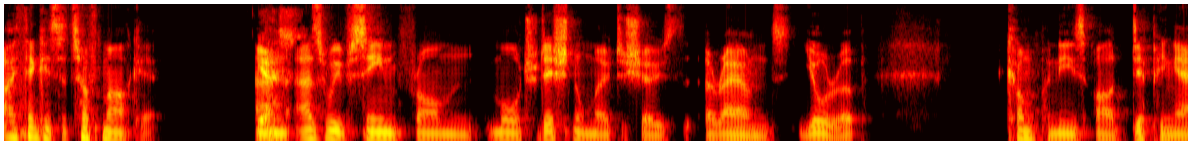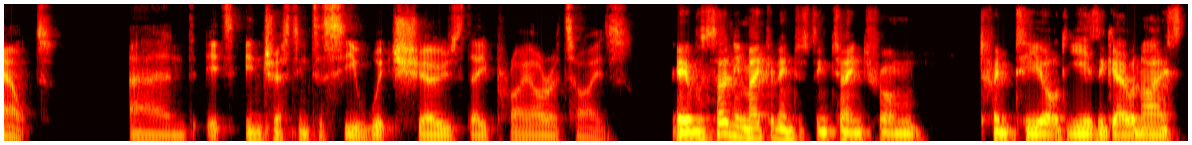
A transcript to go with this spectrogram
I think it's a tough market. Yes. And as we've seen from more traditional motor shows around Europe, companies are dipping out, and it's interesting to see which shows they prioritize. It will certainly make an interesting change from 20 odd years ago when I used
